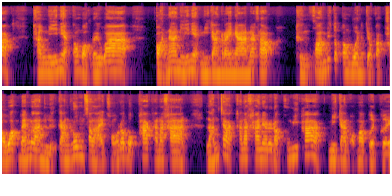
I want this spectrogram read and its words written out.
าคทางนี้เนี่ยต้องบอกเลยว่าก่อนหน้านี้เนี่ยมีการรายงานนะครับ ถึงความวิตกกังวลเกี่ยวกับภาวะแบงก์รัน หรือการร่มสลายของระบบภาคธนาคาร หลังจากธนาคารในระดับภูมิภาค มีการออกมาเปิดเผย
